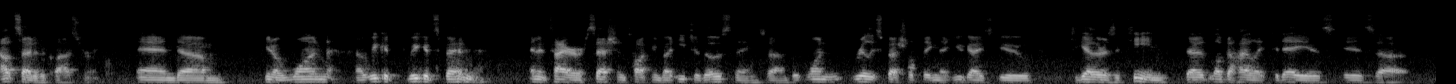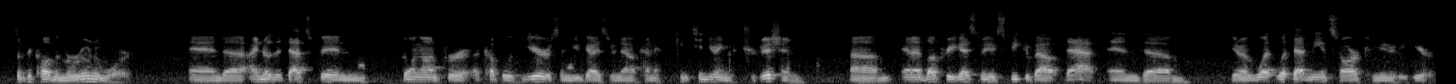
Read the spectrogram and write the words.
outside of the classroom. And um, you know, one uh, we could we could spend an entire session talking about each of those things. Uh, but one really special thing that you guys do together as a team that I'd love to highlight today is is uh, something called the Maroon Award, and uh, I know that that's been going on for a couple of years, and you guys are now kind of continuing the tradition. Um, and I'd love for you guys to maybe speak about that and um, you know what what that means to our community here.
